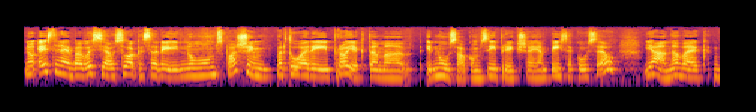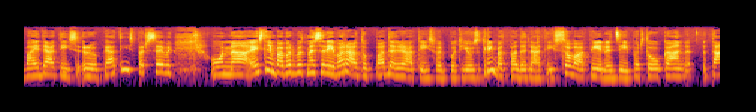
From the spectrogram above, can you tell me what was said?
Nu, īstenībā viss jau sokas arī nu, mums pašiem. Par to arī projektam uh, ir nosaukums iepriekšējiem pīsaku sev. Jā, nav vajag baidētīs, rūpētīs par sevi. Un uh, īstenībā varbūt mēs arī varētu padarītīs, varbūt jūs gribat padarītīs savā pieredzī par to, kā tā,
